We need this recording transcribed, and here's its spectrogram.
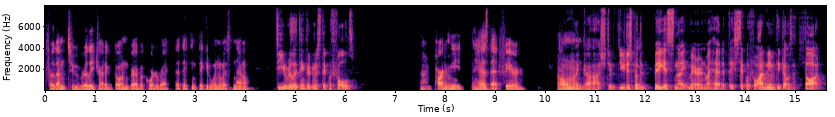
for them to really try to go and grab a quarterback that they think they could win with now. Do you really think they're going to stick with Foles? Uh, part of me has that fear. Oh my gosh, dude! You just put the biggest nightmare in my head. If they stick with Foles, I didn't even think that was a thought.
